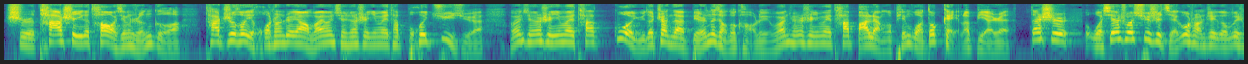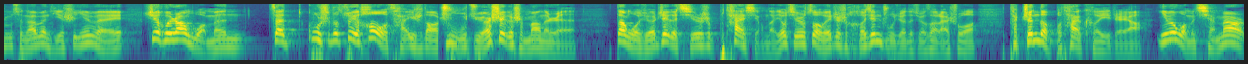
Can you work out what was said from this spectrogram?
是他是一个讨好型人格。他之所以活成这样，完完全全是因为他不会拒绝，完全是因为他过于的站在别人的角度考虑，完全是因为他把两个苹果都给了别人。但是我先说叙事结构上这个为什么存在问题，是因为这会让我们在故事的最后才意识到主角是一个什么样的人。但我觉得这个其实是不太行的，尤其是作为这是核心主角的角色来说，他真的不太可以这样，因为我们前面。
